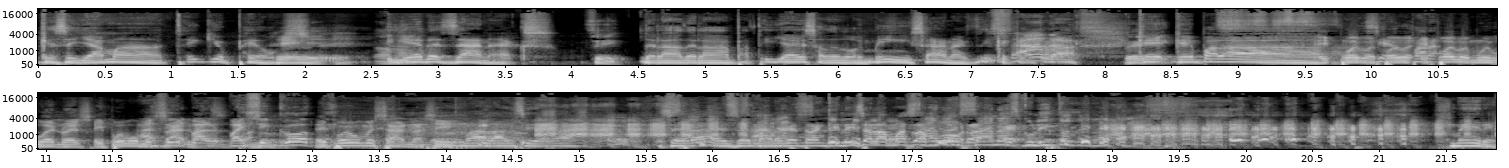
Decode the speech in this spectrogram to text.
que se llama Take Your Pills. Sí. Y es de Xanax. Sí. De la, de la patilla esa de dormir, Xanax. Que, que, es para, Xanax. que, que es para El pueblo, el pueblo, el pueblo es muy bueno ese. El pueblo me Así sana. para el psicote. El pueblo me sana, sí. para la ansiedad. Será eso, hermano, que tranquiliza la mazamorra. Sanas, culitos de Miren,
